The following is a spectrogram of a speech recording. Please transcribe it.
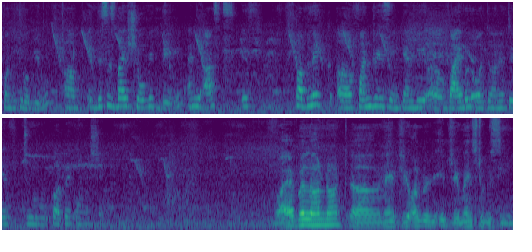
for the two of you. Um, this is by Shovik Dey, and he asks if public uh, fundraising can be a viable alternative to corporate ownership. Viable or not, uh, it always it remains to be seen.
